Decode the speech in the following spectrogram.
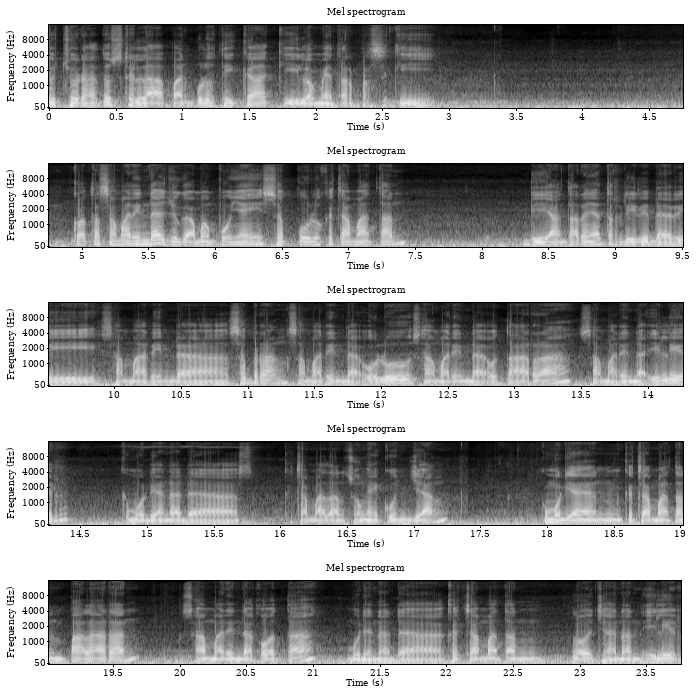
783 km persegi. Kota Samarinda juga mempunyai 10 kecamatan di antaranya terdiri dari Samarinda Seberang, Samarinda Ulu, Samarinda Utara, Samarinda Ilir, kemudian ada Kecamatan Sungai Kunjang, kemudian Kecamatan Palaran, Samarinda Kota, kemudian ada Kecamatan Lojanan Ilir.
